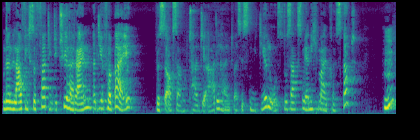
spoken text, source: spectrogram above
und dann laufe ich sofort in die Tür herein, an dir vorbei, wirst du auch sagen, Tante Adelheid, was ist denn mit dir los? Du sagst mir ja nicht mal Grüß Gott. Hm?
